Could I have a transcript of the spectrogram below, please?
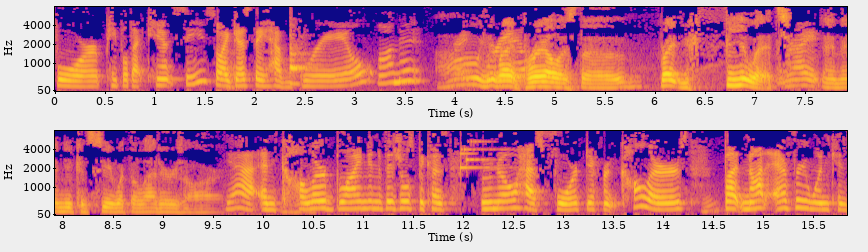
for people that can't see. So I guess they have braille on it. Oh, you're right. Braille is the right. You feel it, Right. and then you can see what the letters are. Yeah, and colorblind individuals because Uno has four different colors, mm-hmm. but not everyone can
